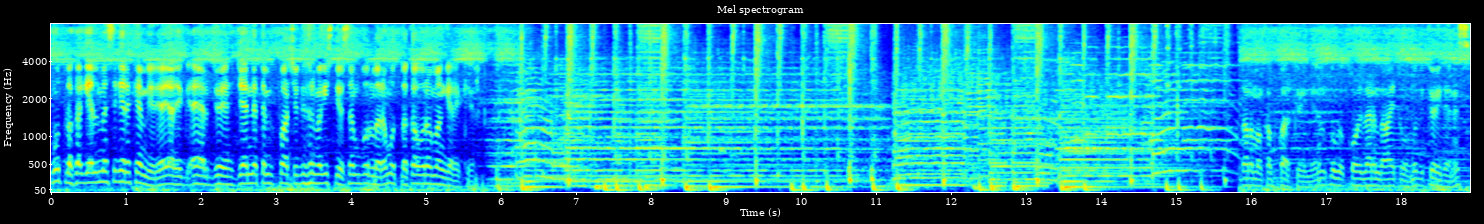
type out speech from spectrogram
mutlaka gelmesi gereken bir yer. Yani eğer ce- cennetten bir parça görmek istiyorsan buralara mutlaka uğraman gerekiyor. Koyların da ait olduğu bir köydeniz.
